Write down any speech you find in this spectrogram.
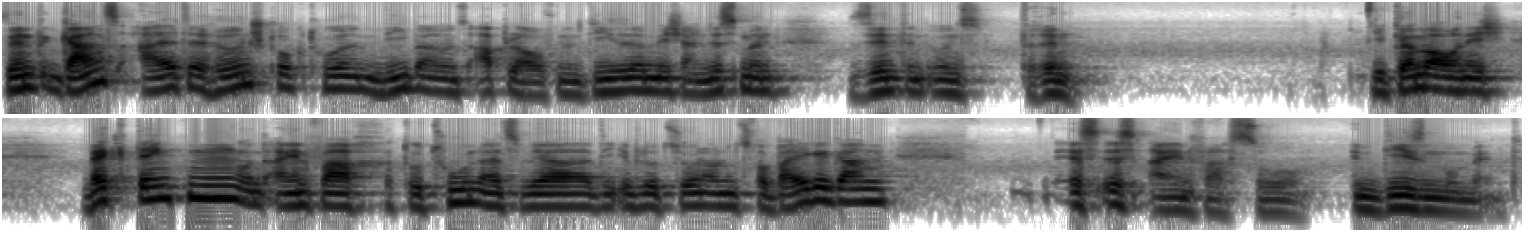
sind ganz alte Hirnstrukturen, die bei uns ablaufen. Und diese Mechanismen sind in uns drin. Die können wir auch nicht wegdenken und einfach so tun, als wäre die Evolution an uns vorbeigegangen. Es ist einfach so in diesem Moment.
